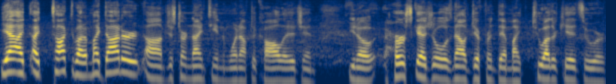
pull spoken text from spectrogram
Yeah, I, I, talked about it. My daughter um, just turned 19 and went off to college, and you know her schedule is now different than my two other kids who are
